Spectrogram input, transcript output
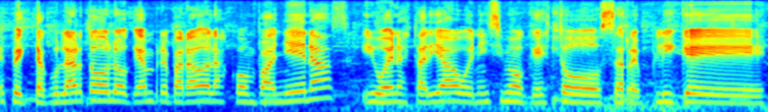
espectacular todo lo que han preparado las compañeras y bueno, estaría buenísimo que esto se replique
